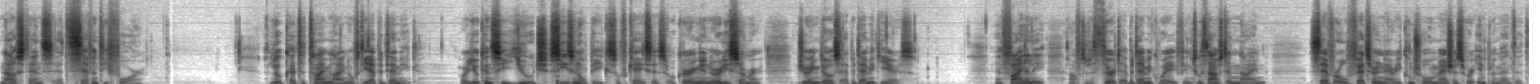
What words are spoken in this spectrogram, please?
now stands at 74. Look at the timeline of the epidemic, where you can see huge seasonal peaks of cases occurring in early summer during those epidemic years. And finally, after the third epidemic wave in 2009, several veterinary control measures were implemented,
